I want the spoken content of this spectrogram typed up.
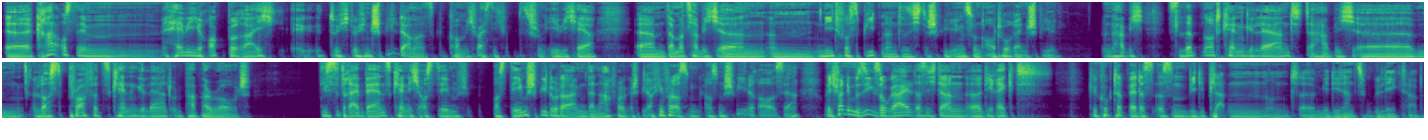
äh, gerade aus dem Heavy-Rock-Bereich, äh, durch, durch ein Spiel damals gekommen. Ich weiß nicht, das ist schon ewig her. Ähm, damals habe ich äh, ein, ein Need for Speed, nannte sich das Spiel, irgend so ein Autorennspiel. Und da habe ich Slipknot kennengelernt, da habe ich ähm, Lost Prophets kennengelernt und Papa Roach. Diese drei Bands kenne ich aus dem aus dem Spiel oder einem der Nachfolgerspiel. Auf jeden Fall aus dem aus dem Spiel raus, ja. Und ich fand die Musik so geil, dass ich dann äh, direkt geguckt habe, wer das ist und wie die Platten und äh, mir die dann zugelegt habe.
